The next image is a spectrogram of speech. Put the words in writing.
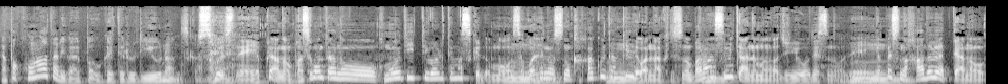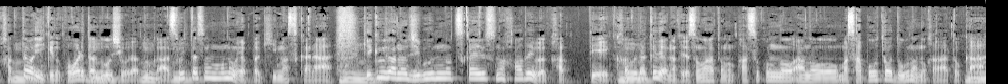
やっぱこのあたりがやっぱ受けてる理由なんですかね。そうですね。やっぱりあの、パソコンってあの、コモディって言われてますけども、うん、そこら辺のその価格だけではなくて、そのバランスみたいなものが重要ですのので、やっぱりそのハードウェアってあの買ったはいいけど壊れたらどうしようだとか、そういったそのものをやっぱり聞きますから、結局あの自分の使えるそのハードウェアを買って買うだけではなくて、その後のパソコンのあの、まあ、サポートはどうなのかとか、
